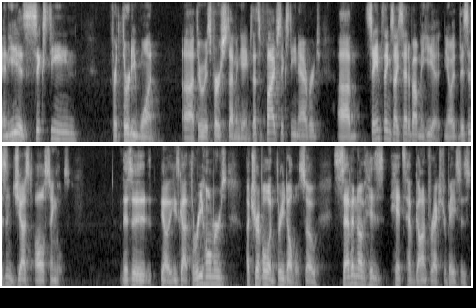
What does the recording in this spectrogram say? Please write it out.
and he is 16 for 31 uh, through his first seven games. That's a 516 average. Um, same things I said about Mejia. You know, this isn't just all singles. This is, you know, he's got three homers, a triple, and three doubles. So seven of his hits have gone for extra bases.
